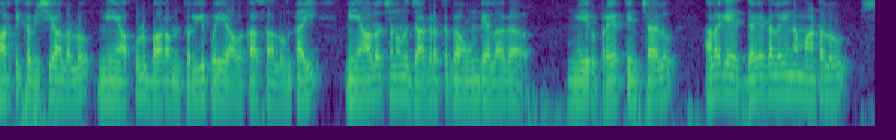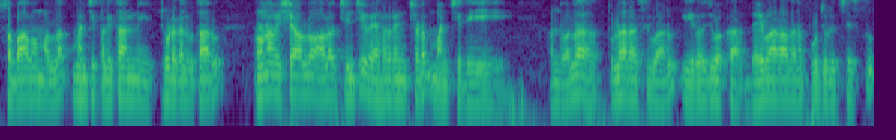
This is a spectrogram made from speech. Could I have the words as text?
ఆర్థిక విషయాలలో మీ అప్పుల భారం తొలగిపోయే అవకాశాలు ఉంటాయి మీ ఆలోచనలు జాగ్రత్తగా ఉండేలాగా మీరు ప్రయత్నించాలి. అలాగే దయగలైన మాటలు స్వభావం వల్ల మంచి ఫలితాన్ని చూడగలుగుతారు. రుణ విషయాల్లో ఆలోచించి వ్యవహరించడం మంచిది. అందువల్ల తులారాశి వారు ఈరోజు ఒక దైవారాధన పూజలు చేస్తూ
